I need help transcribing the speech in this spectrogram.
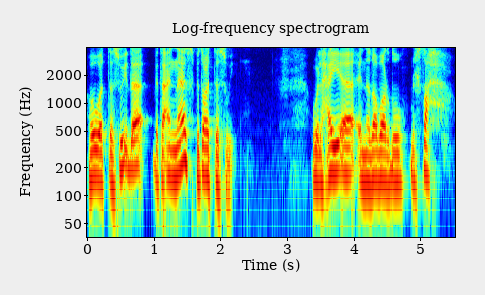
هو التسويق ده بتاع الناس بتوع التسويق. والحقيقة إن ده برضه مش صح.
